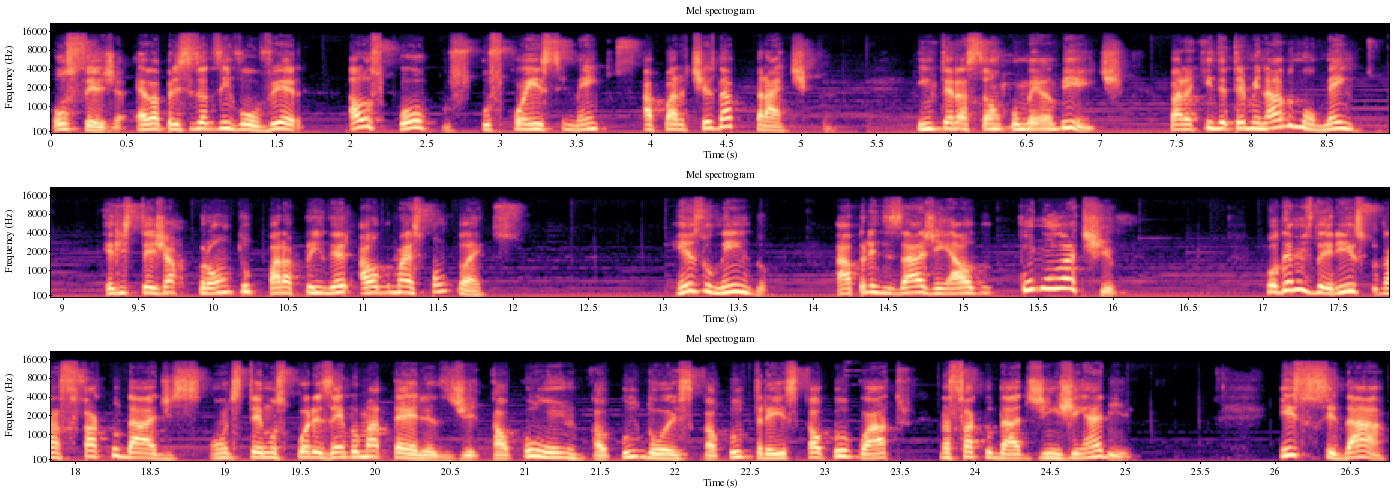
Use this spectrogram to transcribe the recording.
Ou seja, ela precisa desenvolver aos poucos os conhecimentos a partir da prática, interação com o meio ambiente, para que em determinado momento ele esteja pronto para aprender algo mais complexo. Resumindo, a aprendizagem é algo cumulativo. Podemos ver isso nas faculdades, onde temos, por exemplo, matérias de cálculo 1, cálculo 2, cálculo 3, cálculo 4, nas faculdades de engenharia. Isso se dá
